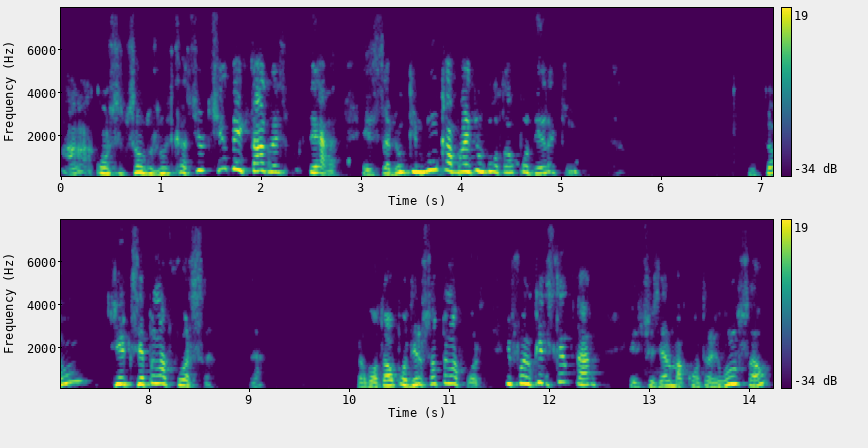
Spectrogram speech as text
a Constituição do Júlio de Castilho tinha deitado eles por terra. Eles sabiam que nunca mais iam voltar ao poder aqui. Né? Então, tinha que ser pela força. Né? Para voltar ao poder só pela força. E foi o que eles tentaram. Eles fizeram uma contra-revolução?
